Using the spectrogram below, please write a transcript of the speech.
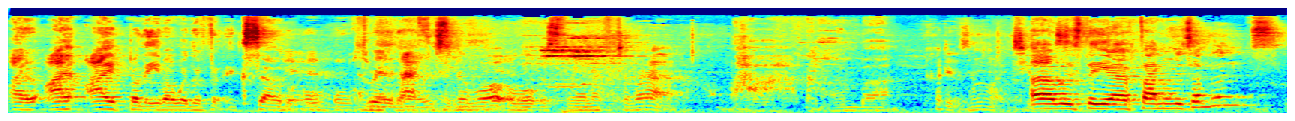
I, I, I believe I would have excelled at all, all And three then of those. after the water, what was the one after that? Ah, I can't remember. God, it was in like two. Uh, weeks. was the uh, family resemblance?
